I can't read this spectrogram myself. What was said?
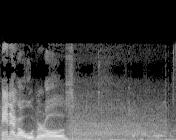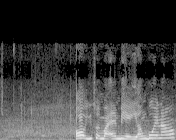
And I got overalls. Oh, you talking about NBA Youngboy now?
